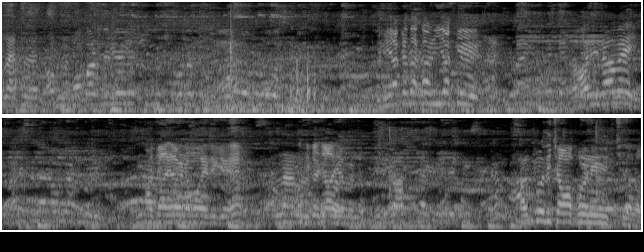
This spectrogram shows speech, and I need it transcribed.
দেখা যাচ্ছে রিয়াকে দেখা রিয়াকে। আর যাওয়া যাবে না আমার এদিকে হ্যাঁ? না, না। ওদিকে যাওয়া যাবে না। তুলে দিস ওদিকে চাপা পরে নিয়ে নিচ্ছি দাদা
